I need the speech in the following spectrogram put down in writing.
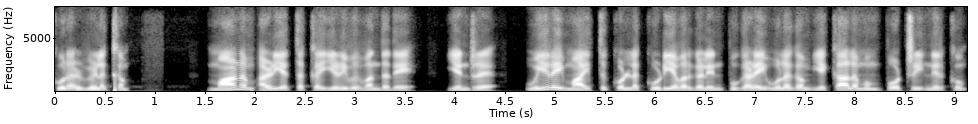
குரல் விளக்கம். மானம் அழியத்தக்க இழிவு வந்ததே என்று உயிரை மாய்த்து கொள்ளக்கூடியவர்களின் புகழை உலகம் எக்காலமும் போற்றி நிற்கும்.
